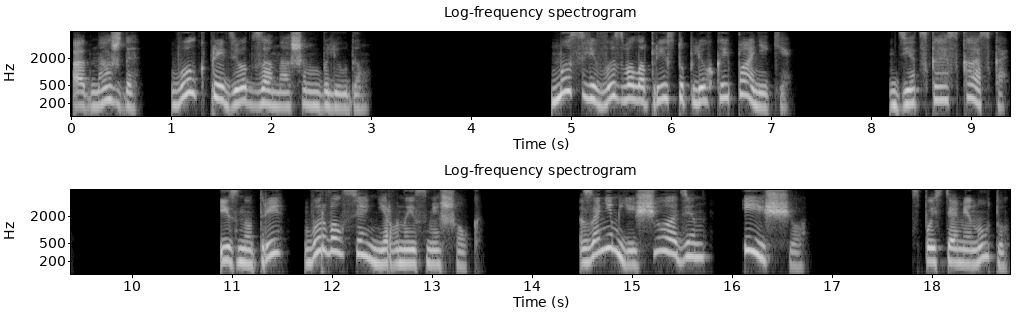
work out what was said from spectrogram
Однажды волк придет за нашим блюдом. Мысли вызвала приступ легкой паники. Детская сказка. Изнутри вырвался нервный смешок. За ним еще один и еще. Спустя минуту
